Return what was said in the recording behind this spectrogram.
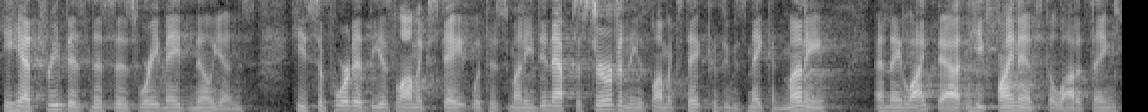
He had three businesses where he made millions. He supported the Islamic State with his money. He didn't have to serve in the Islamic State because he was making money, and they liked that, and he financed a lot of things.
